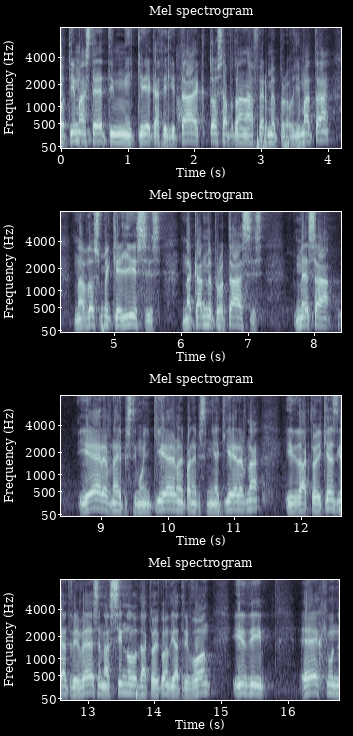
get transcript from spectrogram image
ότι είμαστε έτοιμοι, κύριε καθηγητά, εκτός από το να αναφέρουμε προβλήματα, να δώσουμε και λύσεις, να κάνουμε προτάσεις. Μέσα η έρευνα, η επιστημονική έρευνα, η πανεπιστημιακή έρευνα, οι διδακτορικές διατριβές, ένα σύνολο διδακτορικών διατριβών, ήδη έχουν,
